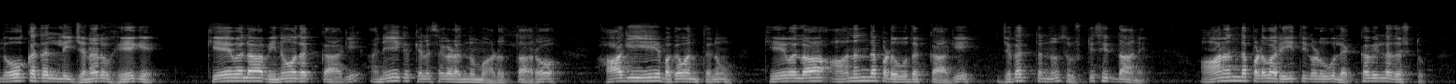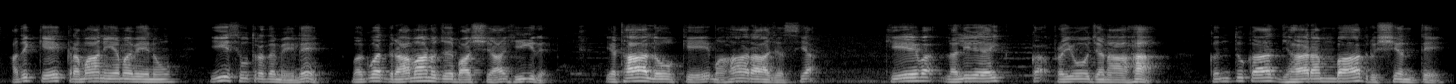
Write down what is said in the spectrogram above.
ಲೋಕದಲ್ಲಿ ಜನರು ಹೇಗೆ ಕೇವಲ ವಿನೋದಕ್ಕಾಗಿ ಅನೇಕ ಕೆಲಸಗಳನ್ನು ಮಾಡುತ್ತಾರೋ ಹಾಗೆಯೇ ಭಗವಂತನು ಕೇವಲ ಆನಂದ ಪಡುವುದಕ್ಕಾಗಿ ಜಗತ್ತನ್ನು ಸೃಷ್ಟಿಸಿದ್ದಾನೆ. ಆನಂದ ಪಡುವ ರೀತಿಗಳು ಲೆಕ್ಕವಿಲ್ಲದಷ್ಟು. ಅದಕ್ಕೆ ಕ್ರಮ ನಿಯಮವೇನು? ಈ ಸೂತ್ರದ ಮೇಲೆ ಭಗವದ್ ರಾಮಾನುಜ ಭಾಷ್ಯ ಹೀಗಿದೆ. ಯಥಾ ಲೋಕೆ ಮಹಾರಾಜಸ್ಯ ಕೇವಲಲಿಲೈಕ ಪ್ರಯೋಜನಾ ಕಂತುಕಾಧ್ಯಾರಂಭಾ ದೃಶ್ಯಂತೆ.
